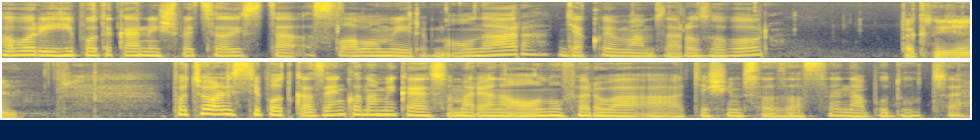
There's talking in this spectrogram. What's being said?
Hovorí hypotekárny špecialista Slavomír Molnár. Ďakujem vám za rozhovor. Pekný deň. Počúvali ste podcast Ekonomika, ja som Mariana Olnuferová a teším sa zase na budúce.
